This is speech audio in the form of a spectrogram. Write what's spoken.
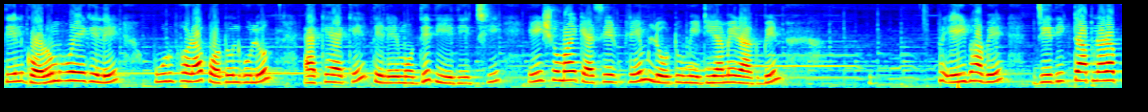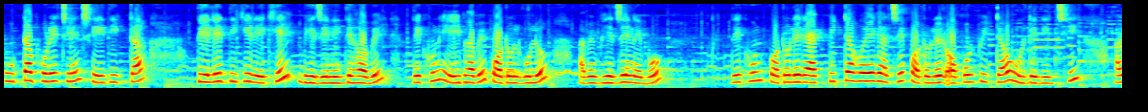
তেল গরম হয়ে গেলে পুর ভরা পটলগুলো একে একে তেলের মধ্যে দিয়ে দিচ্ছি। এই সময় গ্যাসের ফ্লেম লো টু মিডিয়ামে রাখবেন। এইভাবে যে দিকটা আপনারা পুরটা ভরেছেন, সেই দিকটা তেলের দিকে রেখে ভেজে নিতে হবে। দেখুন, এইভাবে পটলগুলো আমি ভেজে নেব। দেখুন, পটলের এক পিঠটা হয়ে গেছে, পটলের অপর পিঠটাও উল্টে দিচ্ছি। আর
